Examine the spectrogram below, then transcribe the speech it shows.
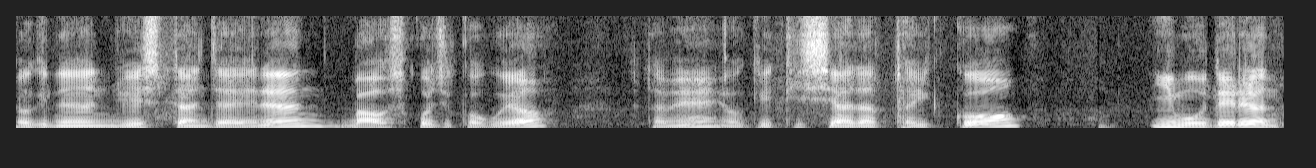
여기는 USB 단자에는 마우스 꽂을 거고요. 그다음에 여기 DC 아답터 있고 이 모델은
